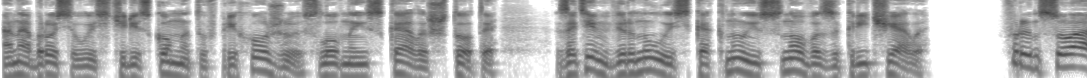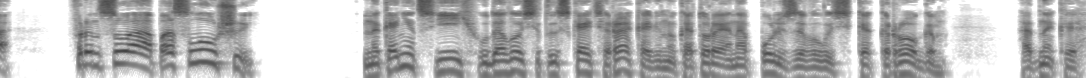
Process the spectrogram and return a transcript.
Она бросилась через комнату в прихожую, словно искала что-то, затем вернулась к окну и снова закричала. «Франсуа! Франсуа, послушай!» Наконец ей удалось отыскать раковину, которой она пользовалась как рогом — Однако,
